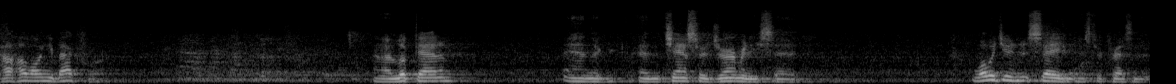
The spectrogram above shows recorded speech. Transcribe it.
how, how long you back for? And I looked at him, and the, and the Chancellor of Germany said, What would you say, Mr. President,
